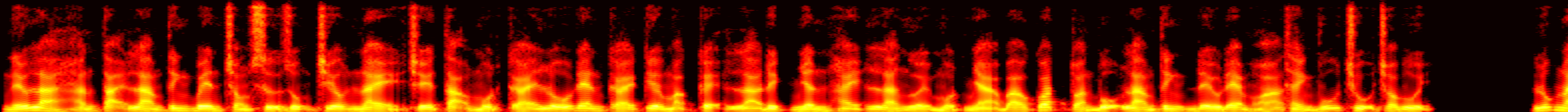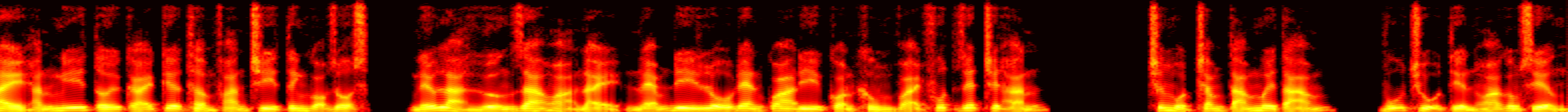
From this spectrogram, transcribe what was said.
nếu là hắn tại lam tinh bên trong sử dụng chiêu này chế tạo một cái lỗ đen cái kia mặc kệ là địch nhân hay là người một nhà bao quát toàn bộ lam tinh đều đem hóa thành vũ trụ cho bụi lúc này hắn nghĩ tới cái kia thẩm phán chi tinh gọ rột nếu là hướng ra hỏa này ném đi lỗ đen qua đi còn không vài phút giết chết hắn. Chương một trăm tám mươi tám, vũ trụ tiến hóa công xiềng.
